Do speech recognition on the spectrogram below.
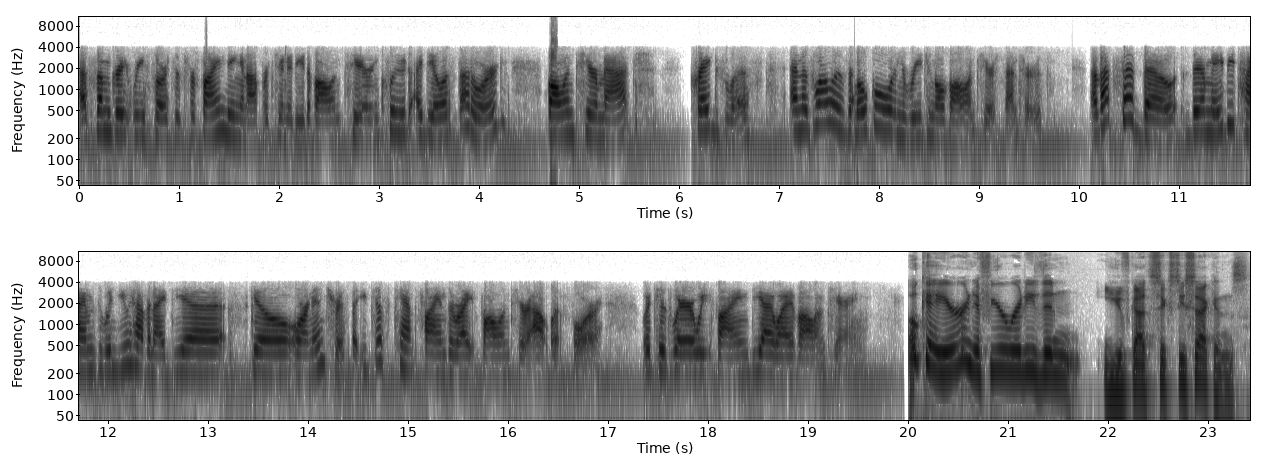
Uh, some great resources for finding an opportunity to volunteer include idealist.org, Volunteer Match, Craigslist, and as well as local and regional volunteer centers. Now, that said, though, there may be times when you have an idea, skill, or an interest that you just can't find the right volunteer outlet for, which is where we find DIY volunteering. Okay, Erin, if you're ready, then you've got 60 seconds.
